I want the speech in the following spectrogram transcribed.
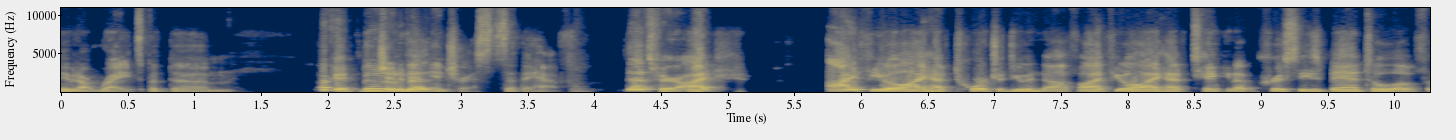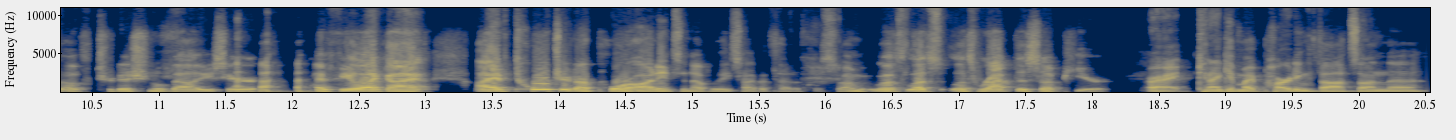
maybe not rights but the um, Okay, no, no, legitimate that- interests that they have that's fair. I I feel I have tortured you enough. I feel I have taken up Christie's mantle of, of traditional values here. I feel like I I have tortured our poor audience enough with these hypotheticals. So I'm, let's let's let's wrap this up here. all right can i give my parting thoughts on the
